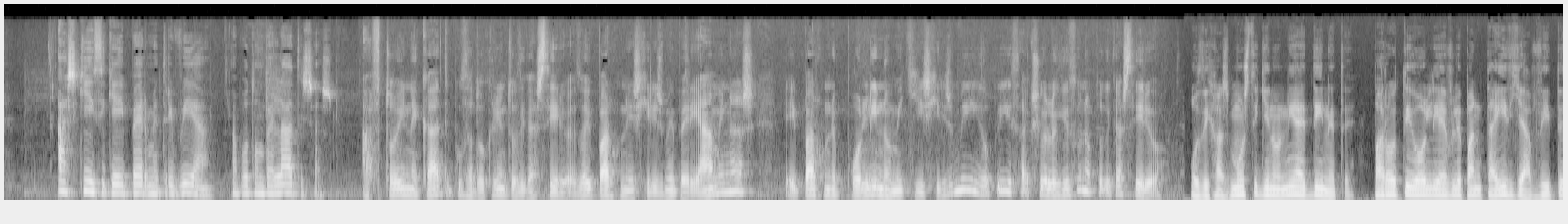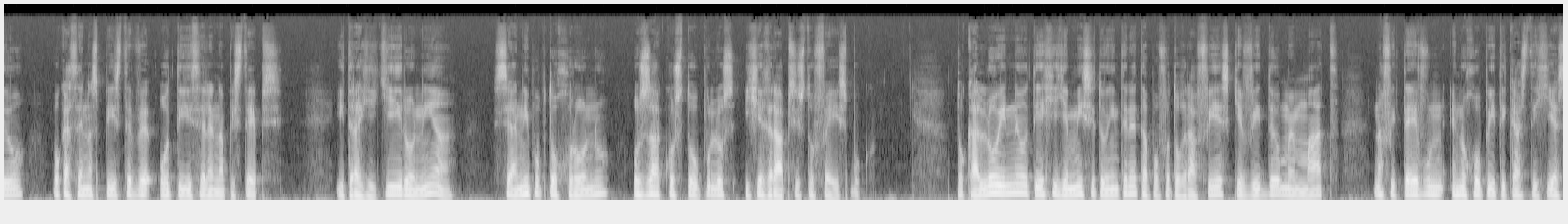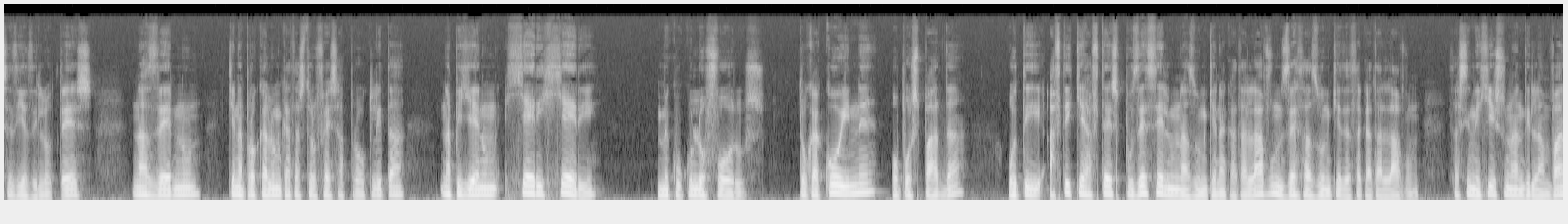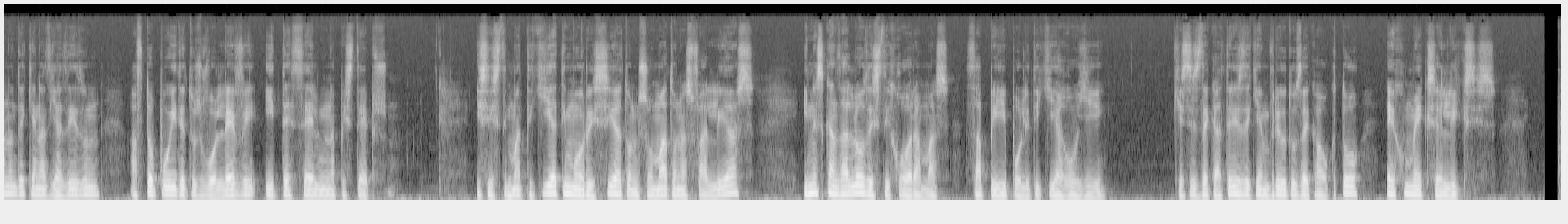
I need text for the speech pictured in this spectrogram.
ασκήθηκε υπέρμετρη βία από τον πελάτη σας; Αυτό είναι κάτι που θα το κρίνει το δικαστήριο. Εδώ υπάρχουν ισχυρισμοί περί άμυνας, υπάρχουν πολλοί νομικοί ισχυρισμοί οι οποίοι θα αξιολογηθούν από το δικαστήριο. Ο διχασμός στην κοινωνία εντείνεται. Παρότι όλοι έβλεπαν τα ίδια βίντεο, ο καθένας πίστευε ότι ήθελε να πιστέψει. Η τραγική ηρωνία, σε ανύποπτο χρόνο, ο Ζακ Κωστόπουλος είχε γράψει στο Facebook. Το καλό είναι ότι έχει γεμίσει το ίντερνετ από φωτογραφίες και βίντεο με ματ να φυτεύουν ενοχοποιητικά στοιχεία σε διαδηλωτές, να δέρνουν και να προκαλούν καταστροφές απρόκλητα, να πηγαίνουν χέρι-χέρι με κουκουλοφόρους. Το κακό είναι, όπως πάντα, ότι αυτοί και αυτές που δεν θέλουν να δουν και να καταλάβουν, δεν θα δουν και δεν θα καταλάβουν. Θα συνεχίσουν να αντιλαμβάνονται και να διαδίδουν αυτό που είτε τους βολεύει είτε θέλουν να πιστέψουν. Η συστηματική ατιμορρησία των σωμάτων ασφαλείας είναι σκανδαλώδης στη χώρα μας, θα πει η πολιτική αγωγή. Και στις 13 Δεκεμβρίου του 2018 έχουμε εξελίξεις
